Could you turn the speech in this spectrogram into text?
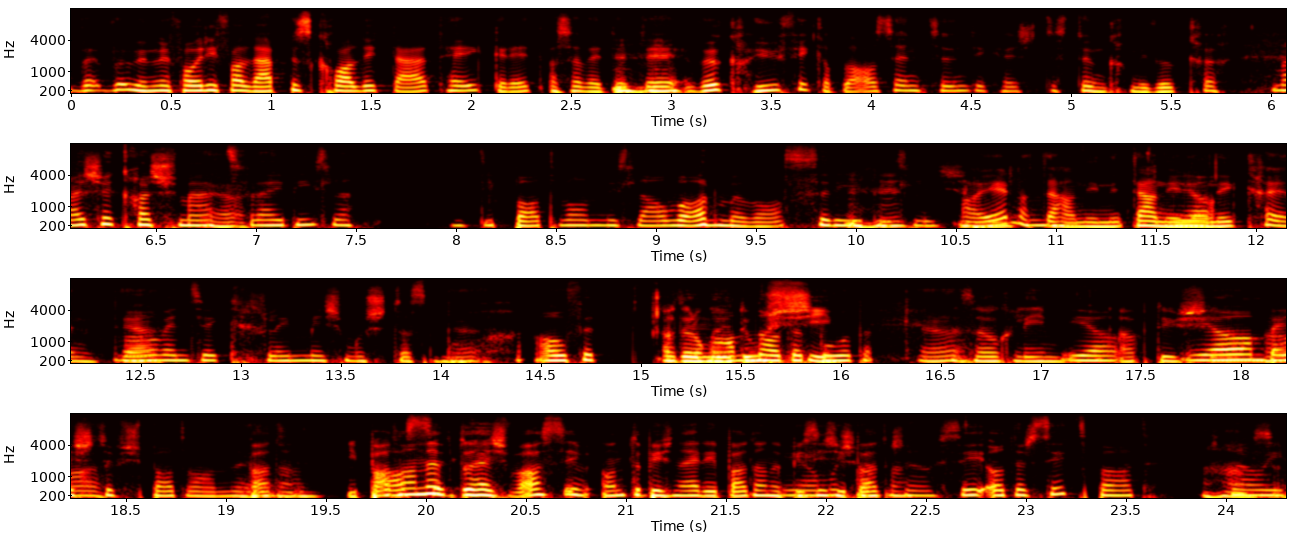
wenn wir vorhin von Lebensqualität haben geredet, also wenn du Mhm. dann wirklich häufig eine Blasenentzündung hast, das denke mir wirklich. Weißt du, du kannst schmerzfrei bisseln. Und die Badwanne ins lauwarme Wasser Mhm. Ah, ehrlich, den habe ich, nicht, den habe ich Ja. noch nicht gekannt. Ja. Ja. wenn es wirklich schlimm ist, musst du das Ja. machen. Auch für Oder unter Mann oder Dusche, Buben. Ja. so ein bisschen Ja. abduschen. Ja, am Ah. besten für die Badwanne. Baden. In die Badewanne, Wasser. du hast Wasser und du bist dann in die Badewanne und Ja, bist in halt Si- Oder Sitzbad. Aha, so.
